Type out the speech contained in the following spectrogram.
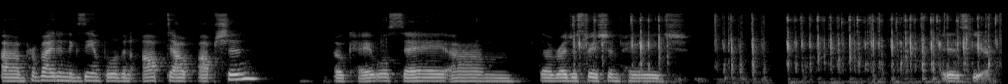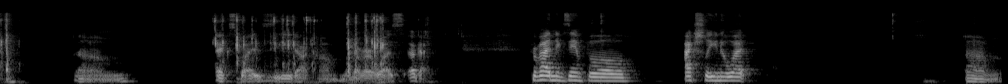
Um, provide an example of an opt-out option. Okay, we'll say um, the registration page is here. Um, xyz.com, whatever it was. Okay. Provide an example. Actually, you know what? Um,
